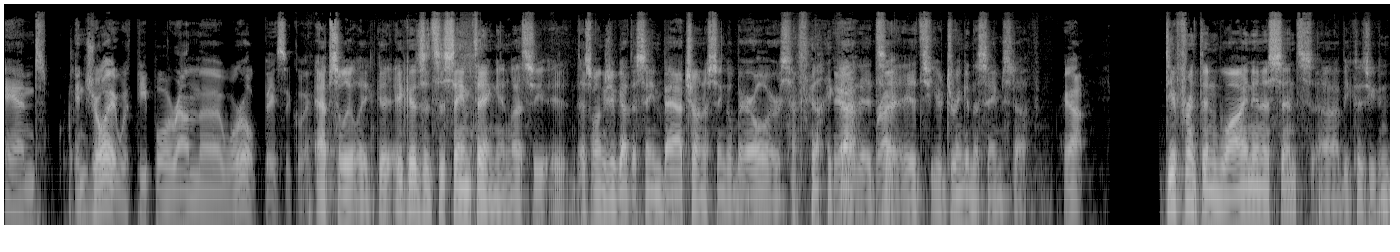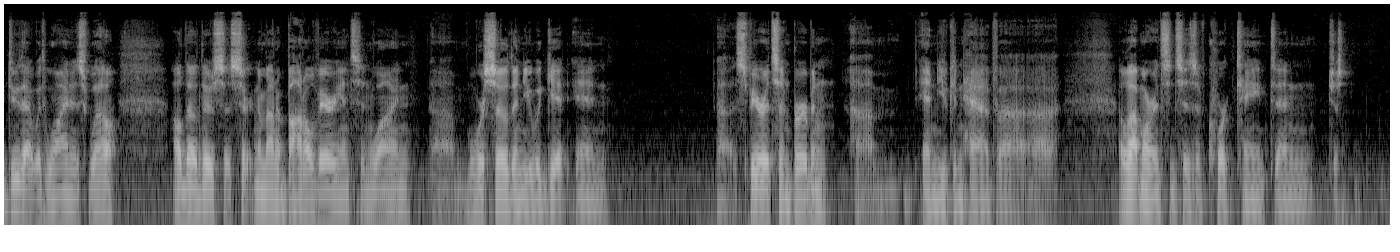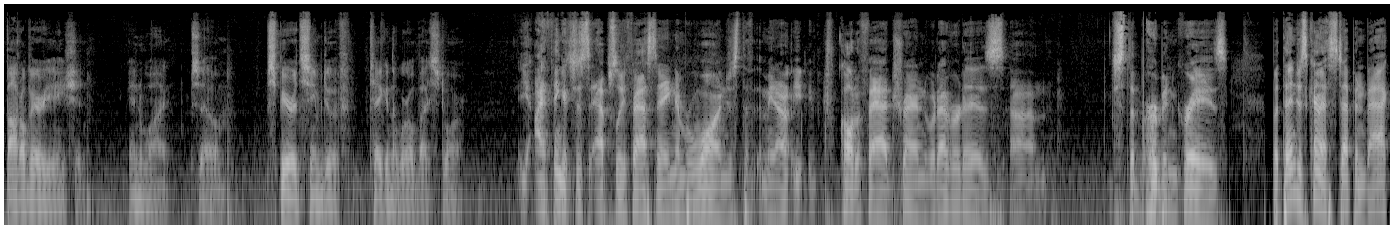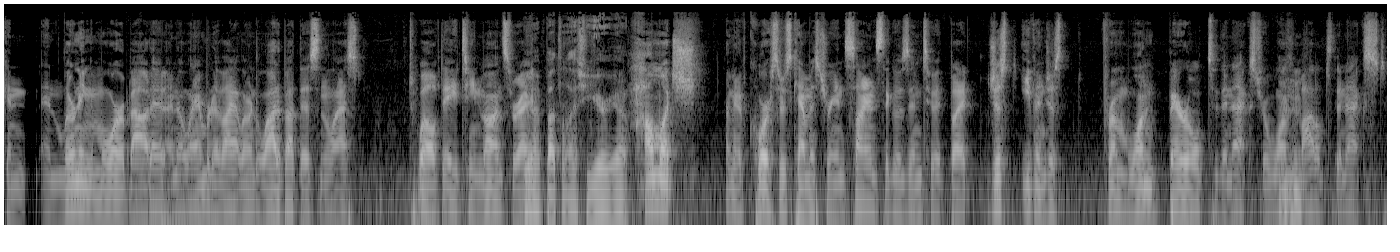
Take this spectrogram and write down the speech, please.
and enjoy it with people around the world, basically. Absolutely, because it's the same thing. Unless you, as long as you've got the same batch on a single barrel or something like Yeah, that, it's right. uh, it's you're drinking the same stuff. Yeah. Different than wine in a sense, uh, because you can do that with wine as well. Although there's a certain amount of bottle variance in wine, um, more so than you would get in uh, spirits and bourbon, um, and you can have uh, uh, a lot more instances of cork taint and just bottle variation in wine. So spirits seem to have taken the world by storm. Yeah, I think it's just absolutely fascinating. Number one, just the, I mean, I don't, call it a fad, trend, whatever it is, um, just the bourbon craze. But then just kind of stepping back and, and learning more about it. I know Lambert and I learned a lot about this in the last 12 to 18 months, right? Yeah, about the last year. Yeah. How much, I mean, of course, there's chemistry and science that goes into it, but just even just from one barrel to the next or one Mhm. bottle to the next.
